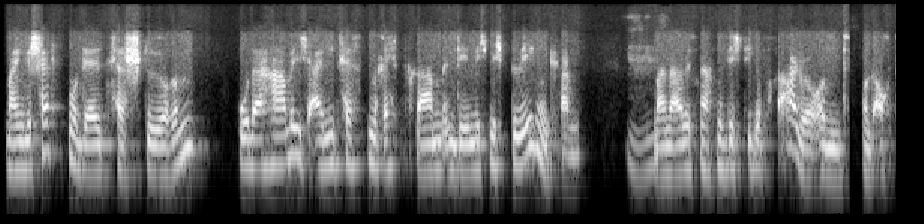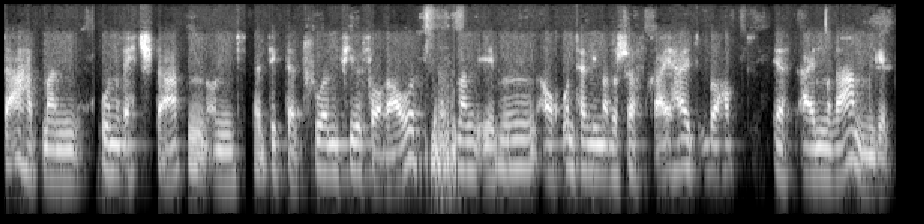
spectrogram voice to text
mein Geschäftsmodell zerstören oder habe ich einen festen Rechtsrahmen, in dem ich mich bewegen kann? Mhm. Meiner Ansicht nach eine wichtige Frage. Und, und auch da hat man Unrechtsstaaten und Diktaturen viel voraus, dass man eben auch unternehmerischer Freiheit überhaupt erst einen Rahmen gibt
